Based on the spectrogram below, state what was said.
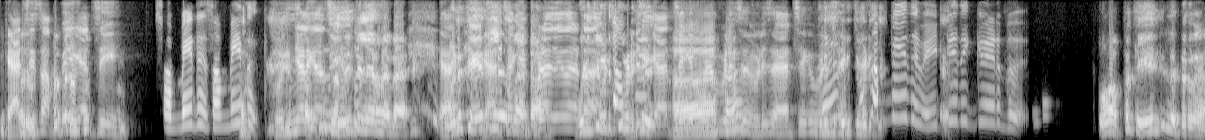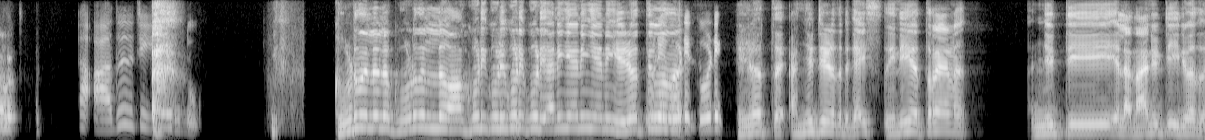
ക്യാൻസി സബ് ക്യാൻസി സബ് ചെയ്ത് സബ് ചെയ്ത്. വെയിറ്റ് ചെയ്ത് നിൽക്കുവായിരുന്നു ഓ അപ്പൊ ചെയ്തിട്ടില്ല ഇത്ര നാൾ. അത് ചെയ്യായിരുന്നു കൂടുതലല്ലോ കൂടുതലല്ലോ. ആ കൂടി കൂടി കൂടി കൂടി. അനങ്ങി അനങ്ങി അനങ്ങി. എഴുപത്തി കൂടി മൂന്ന്. എഴുപത്തി അഞ്ഞൂറ്റി എഴുപത്തെട്ട്. ഗൈസ് ഇനി എത്രയാണ്? അഞ്ഞൂറ്റി അല്ല നാനൂറ്റി ഇരുപത്.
